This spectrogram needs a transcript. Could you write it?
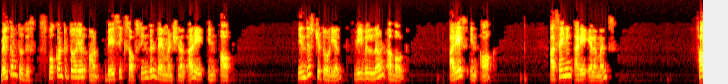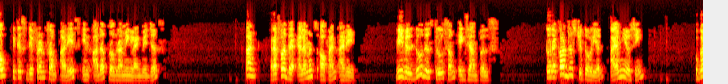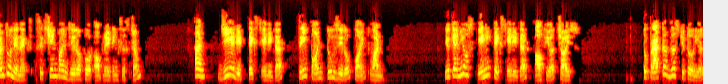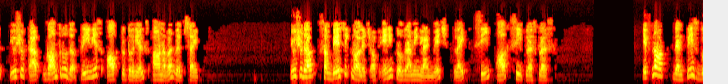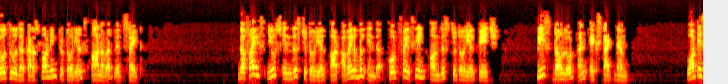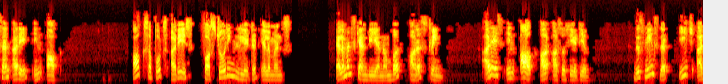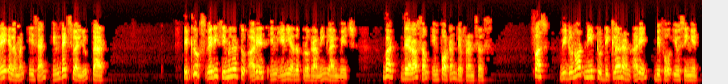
Welcome to this spoken tutorial on basics of single dimensional array in awk. In this tutorial, we will learn about arrays in awk, assigning array elements, how it is different from arrays in other programming languages, and refer the elements of an array. We will do this through some examples. To record this tutorial, I am using Ubuntu Linux 16.04 operating system and gedit text editor 3.20.1. You can use any text editor of your choice. To practice this tutorial, you should have gone through the previous awk tutorials on our website. You should have some basic knowledge of any programming language like C or C++. If not, then please go through the corresponding tutorials on our website. The files used in this tutorial are available in the code files link on this tutorial page. Please download and extract them. What is an array in awk? Awk supports arrays for storing related elements. Elements can be a number or a string. Arrays in awk are associative. This means that each array element is an index value pair. It looks very similar to arrays in any other programming language, but there are some important differences. First, we do not need to declare an array before using it.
